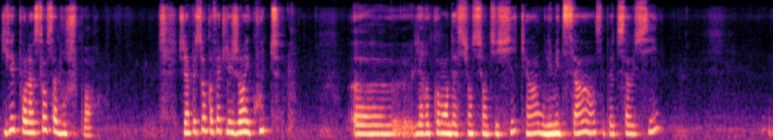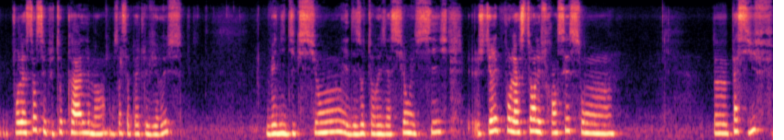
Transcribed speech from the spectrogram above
qui fait que pour l'instant ça bouge pas. J'ai l'impression qu'en fait les gens écoutent euh, les recommandations scientifiques, hein, ou les médecins, hein, ça peut être ça aussi. Pour l'instant c'est plutôt calme, hein. ça ça peut être le virus bénédiction, il y a des autorisations ici. Je dirais que pour l'instant, les Français sont euh, passifs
